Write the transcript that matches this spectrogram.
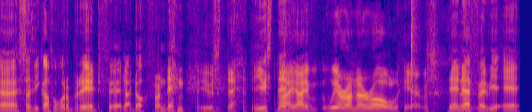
uh, så att vi kan få vår brödföda då från den. Just det. Just det. Aj, aj, we're on a roll here. det är därför vi är,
